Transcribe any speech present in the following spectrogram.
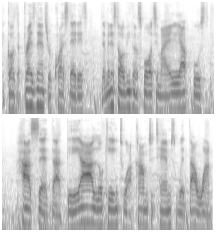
because the president requested it the Minister of Youth and Sports in my earlier post has said that they are looking to come to terms with that one.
